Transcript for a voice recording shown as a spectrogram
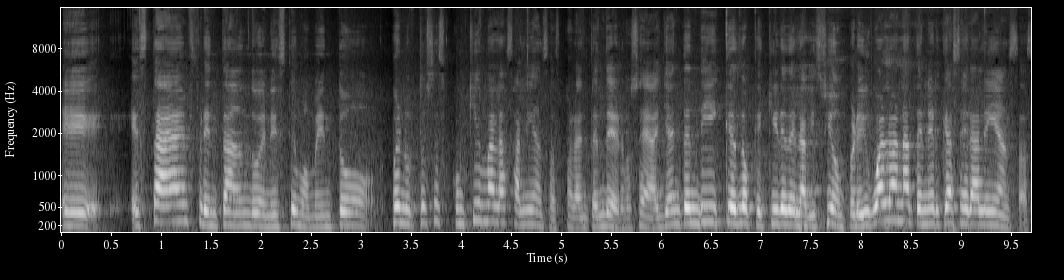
eh, está enfrentando en este momento, bueno, entonces, ¿con quién van las alianzas para entender? O sea, ya entendí qué es lo que quiere de la visión, pero igual van a tener que hacer alianzas.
